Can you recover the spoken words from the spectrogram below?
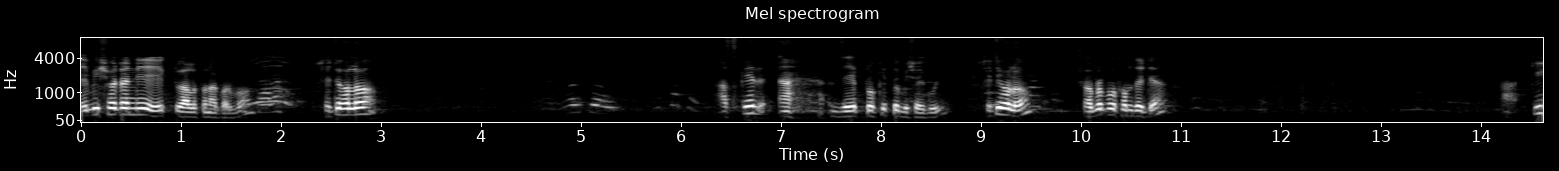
এই বিষয়টা নিয়ে একটু আলোচনা করব। সেটি হলো আজকের যে প্রকৃত বিষয়গুলি সেটি হলো সর্বপ্রথম যেটা কি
